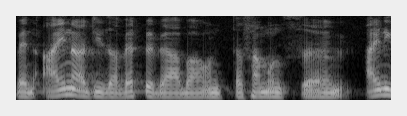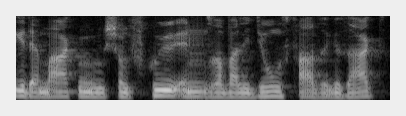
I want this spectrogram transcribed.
wenn einer dieser Wettbewerber, und das haben uns äh, einige der Marken schon früh in unserer Validierungsphase gesagt,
